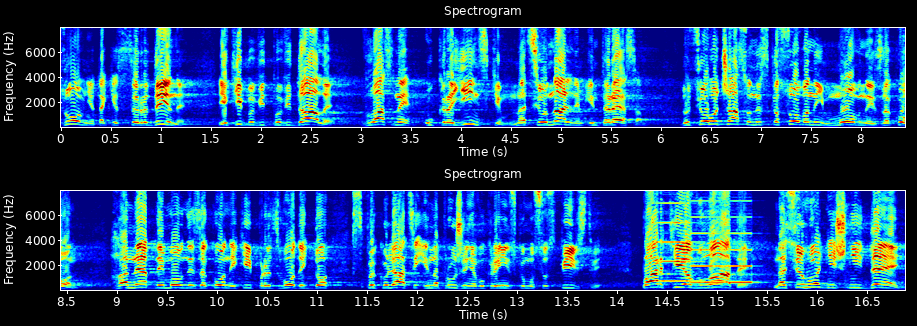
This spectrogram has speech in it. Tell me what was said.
ззовні, так і зсередини, які би відповідали, власне, українським національним інтересам. До цього часу не скасований мовний закон, ганебний мовний закон, який призводить до спекуляцій і напруження в українському суспільстві. Партія влади на сьогоднішній день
